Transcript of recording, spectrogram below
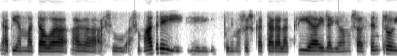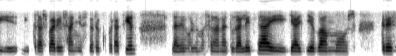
habían matado a, su, a su madre y, pudimos rescatar a la cría y la llevamos al centro y, tras varios años de recuperación la devolvemos a la naturaleza y ya llevamos tres,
